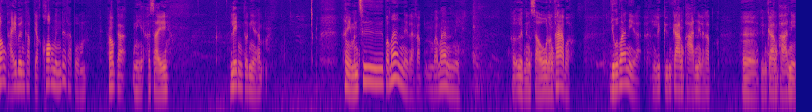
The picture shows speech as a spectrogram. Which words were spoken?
ล่องไถเบิ้งครับจากคลองหนึ่งด้วยครับ ผมเขากะนี่อาศัยเร่งตัวนี้ครับ ให้มันซื้อประมาณนี่แหละครับ ประมาณนี่เขาเอื่นอย่างเสาหลังคาบ่ อยู่ประมาณนี่แหละหรือกึ่งกลางผานนี่แหละครับเออกึ่งกลางผานนี่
